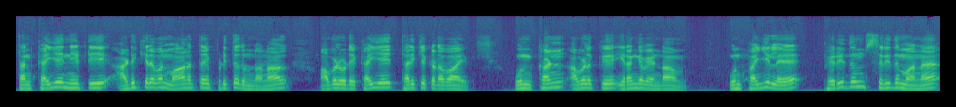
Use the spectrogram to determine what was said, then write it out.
தன் கையை நீட்டி அடிக்கிறவன் மானத்தை பிடித்ததுண்டானால் அவளுடைய கையை தரிக்க கடவாய். உன் கண் அவளுக்கு இறங்க வேண்டாம். உன் பையிலே பெரிதும் சிறிதுமான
